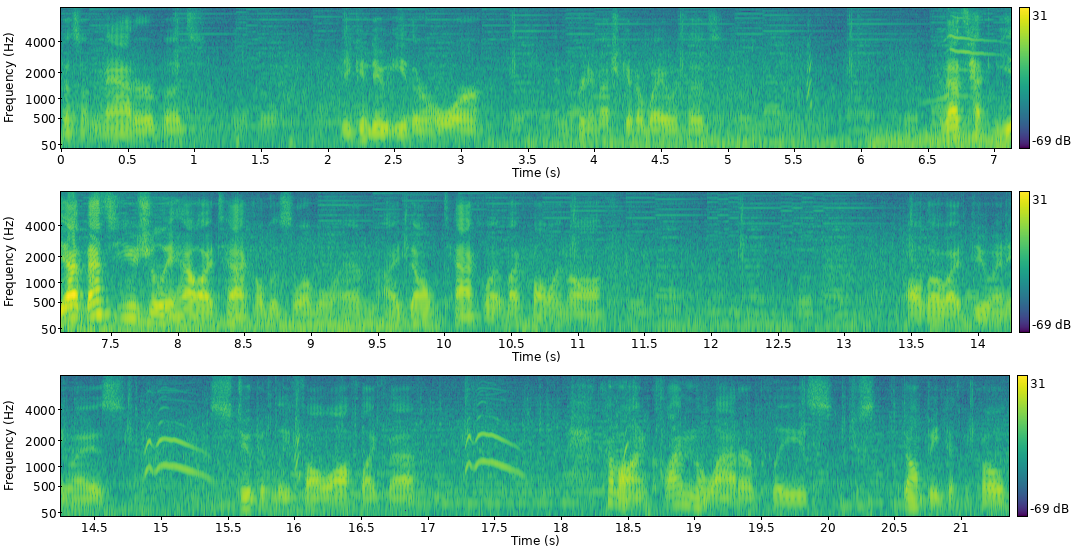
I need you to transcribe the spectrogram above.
doesn't matter, but you can do either or and pretty much get away with it. And that's yeah, that's usually how I tackle this level, and I don't tackle it by falling off. Although I do anyways. Stupidly fall off like that. Come on, climb the ladder, please. Just don't be difficult.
